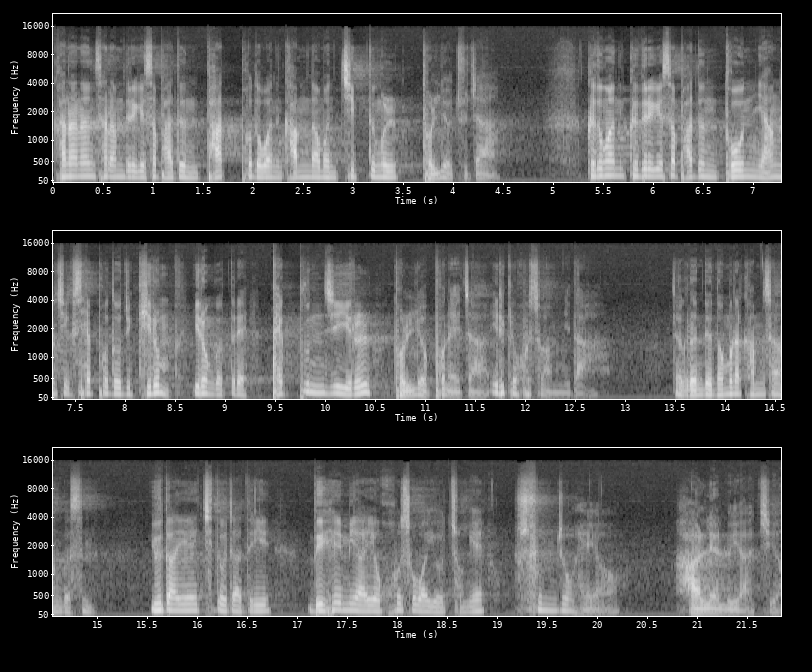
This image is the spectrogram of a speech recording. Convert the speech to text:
가난한 사람들에게서 받은 밭, 포도원, 감남원, 집 등을 돌려주자. 그동안 그들에게서 받은 돈, 양식, 세포도주, 기름 이런 것들의 백분지 일을 돌려보내자 이렇게 호소합니다. 자 그런데 너무나 감사한 것은 유다의 지도자들이 느헤미야의 호소와 요청에 순종해요. 할렐루야지요.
